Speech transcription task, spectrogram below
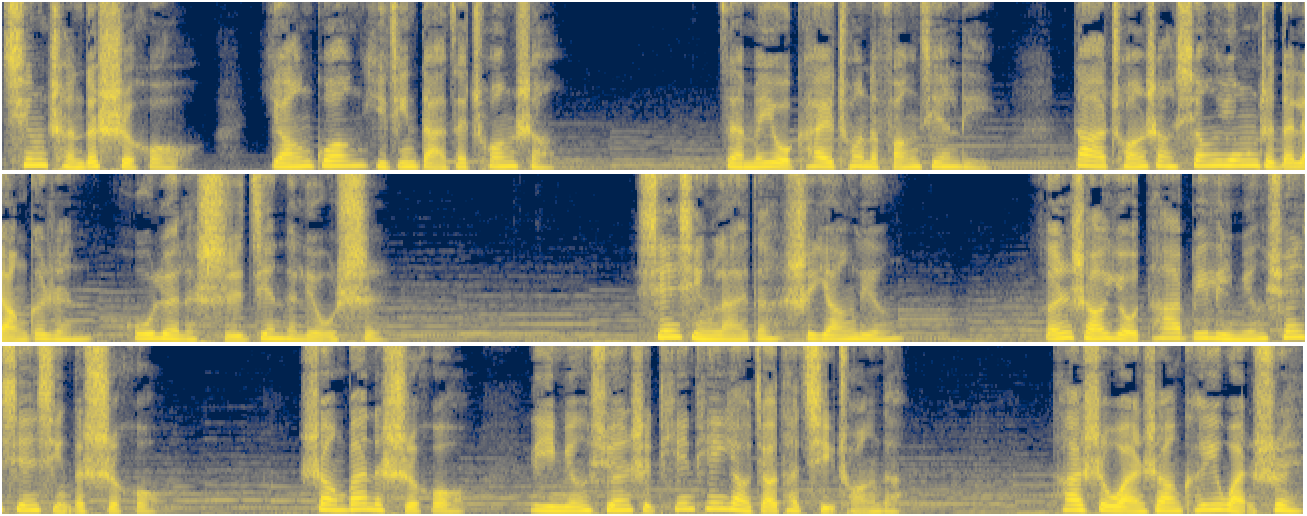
清晨的时候，阳光已经打在窗上，在没有开窗的房间里，大床上相拥着的两个人忽略了时间的流逝。先醒来的是杨玲。很少有他比李明轩先醒的时候。上班的时候，李明轩是天天要叫他起床的。他是晚上可以晚睡，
